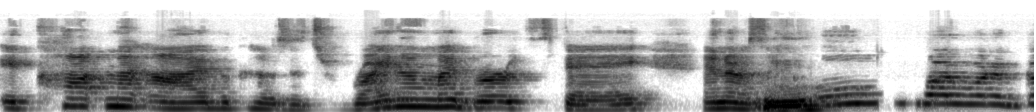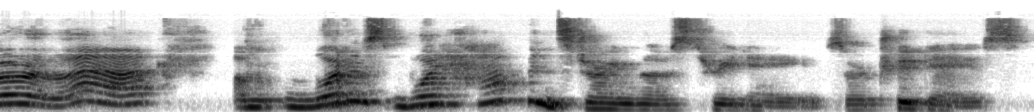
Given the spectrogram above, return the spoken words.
it caught my eye because it's right on my birthday, and I was like, Mhm. "Oh, I want to go to that." Um, what is what happens during those three days or two days?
